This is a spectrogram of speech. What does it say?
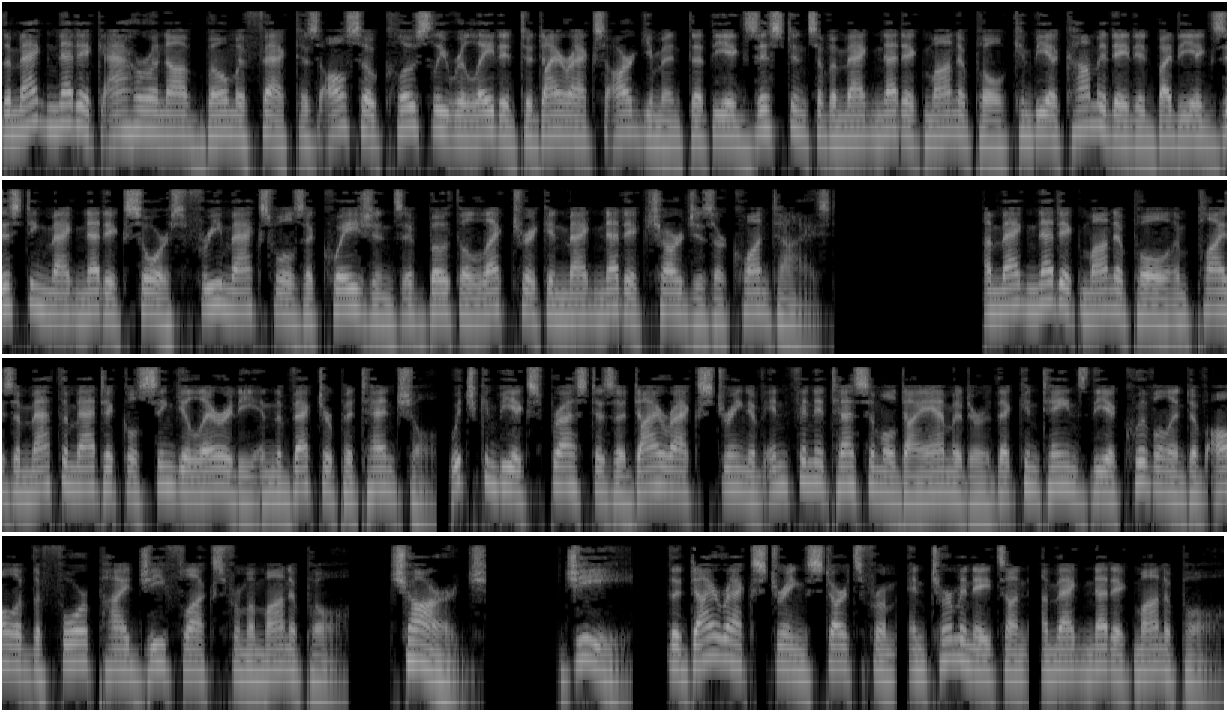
The magnetic Aharonov-Bohm effect is also closely related to Dirac's argument that the existence of a magnetic monopole can be accommodated by the existing magnetic source free Maxwell's equations if both electric and magnetic charges are quantized. A magnetic monopole implies a mathematical singularity in the vector potential, which can be expressed as a Dirac string of infinitesimal diameter that contains the equivalent of all of the 4 pi g flux from a monopole charge g the Dirac string starts from, and terminates on, a magnetic monopole.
